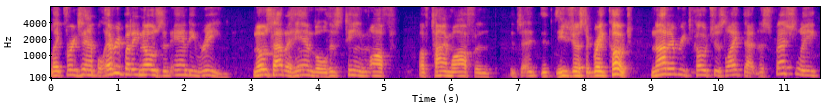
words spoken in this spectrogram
Like for example, everybody knows that Andy Reid knows how to handle his team off of time off, and it's it, he's just a great coach. Not every coach is like that, and especially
